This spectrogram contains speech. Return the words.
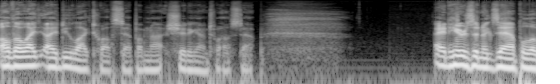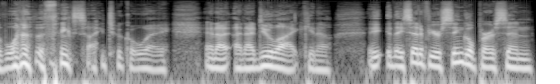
although I, I do like 12 step, I'm not shitting on 12 step. And here's an example of one of the things I took away, and I and I do like. You know, they said if you're a single person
